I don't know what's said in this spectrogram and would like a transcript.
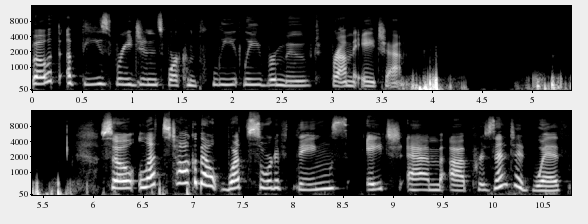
both of these regions were completely removed from HM. So let's talk about what sort of things HM uh, presented with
